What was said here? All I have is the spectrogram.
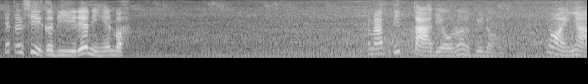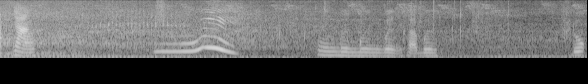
เฮ็ดจังสี่ก็ดีเด้นี่เห็นบ่ขนาดติดตาเดียวเลยพี่น้องย่อยหยาบหยางอุ้ยเบิ่งเบิ่งเบิ่งเบิ่งค่ะเบิ่งลูก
